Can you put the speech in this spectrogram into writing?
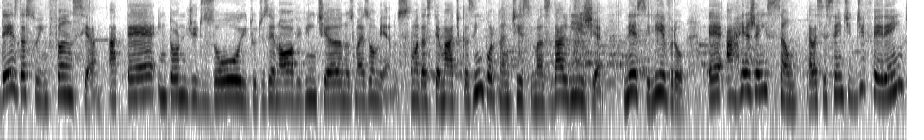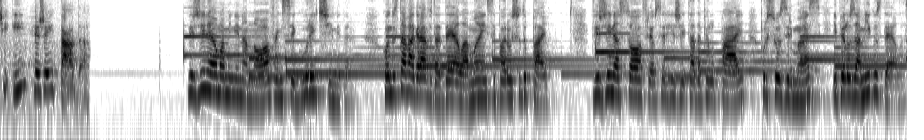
desde a sua infância até em torno de 18, 19, 20 anos mais ou menos. Uma das temáticas importantíssimas da Lígia nesse livro é a rejeição. Ela se sente diferente e rejeitada. Virginia é uma menina nova, insegura e tímida. Quando estava grávida dela, a mãe separou-se do pai. Virginia sofre ao ser rejeitada pelo pai, por suas irmãs e pelos amigos delas.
